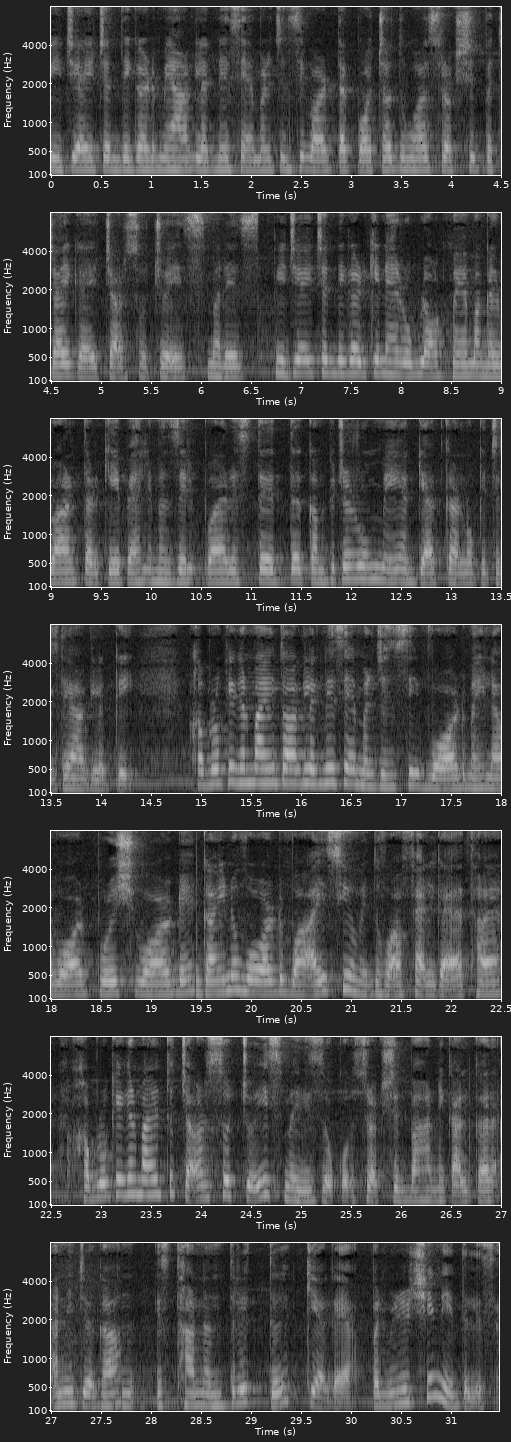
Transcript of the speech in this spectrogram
PGI Chandigarh में आग लगने से इमरजेंसी वार्ड तक पहुँचा धुआँ, सुरक्षित बचाए गए चार सौ चौबीस मरीज़। पीजीआई चंडीगढ़ के नेहरू ब्लॉक में मंगलवार तड़के पहली मंजिल पर स्थित कंप्यूटर रूम में अज्ञात कारणों के चलते आग लग गई। खबरों के घर में तो आग लगने से इमरजेंसी वार्ड महिला वार्ड पुरुष वार्ड गाइनो वार्ड व आईसीयू में धुआँ फैल गया था। खबरों के घर में तो 424 मरीजों को सुरक्षित बाहर निकालकर अन्य जगह स्थानांतरित किया गया। परवीन सिंह, नई दिल्ली से।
